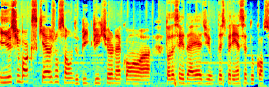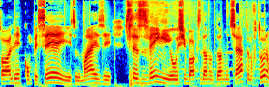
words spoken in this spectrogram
E o Steambox, que é a junção do Big Picture, né, com a- toda essa ideia de, da experiência do console com o PC e tudo mais. E vocês veem o Steambox dando, dando muito certo no futuro?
